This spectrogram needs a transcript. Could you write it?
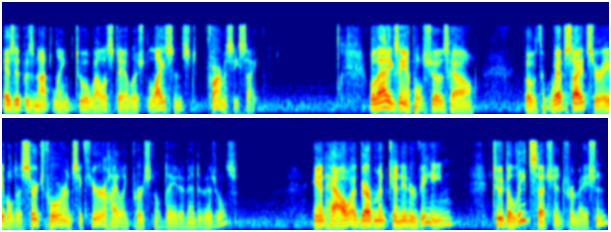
as it was not linked to a well-established licensed pharmacy site. Well, that example shows how both websites are able to search for and secure highly personal data of individuals, and how a government can intervene to delete such information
